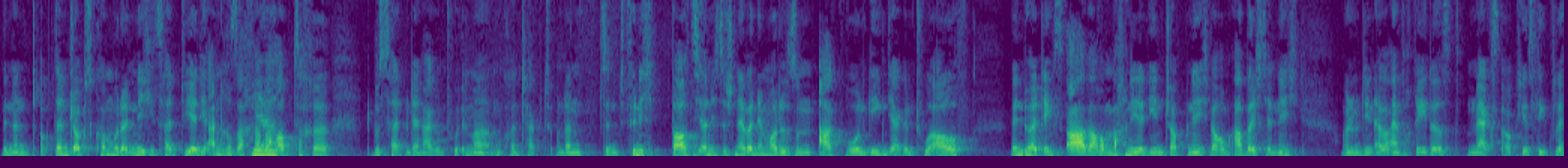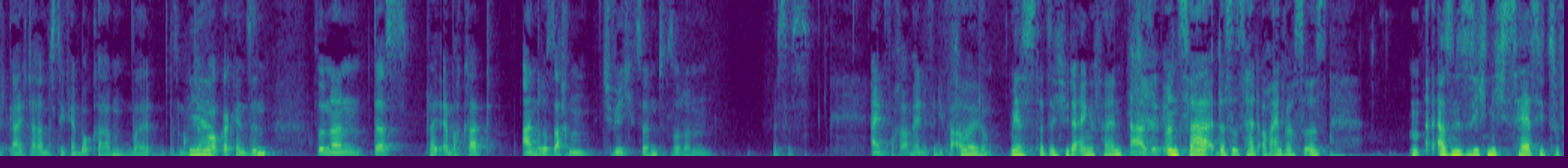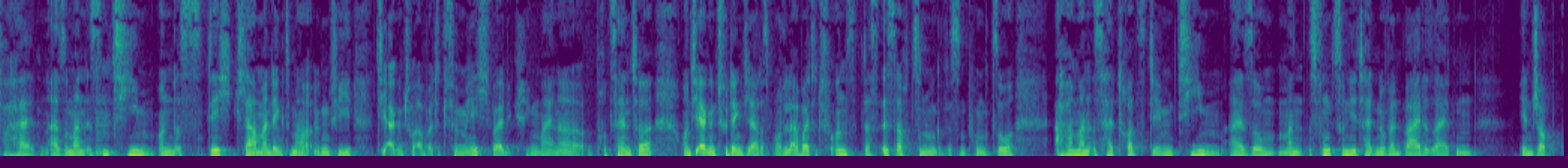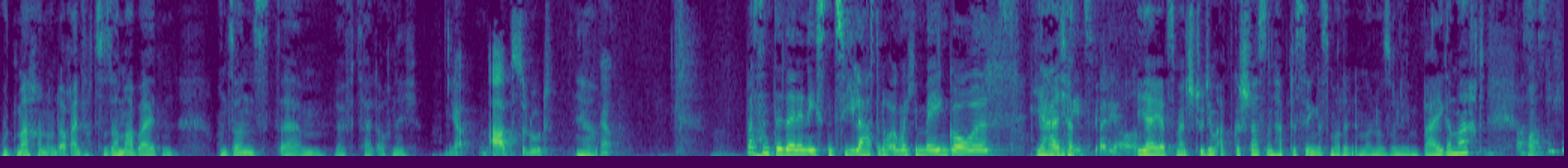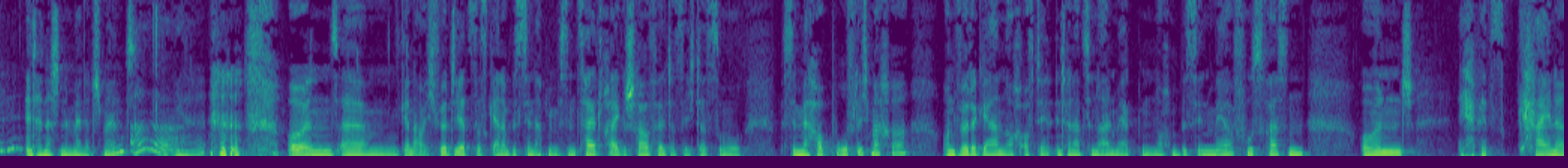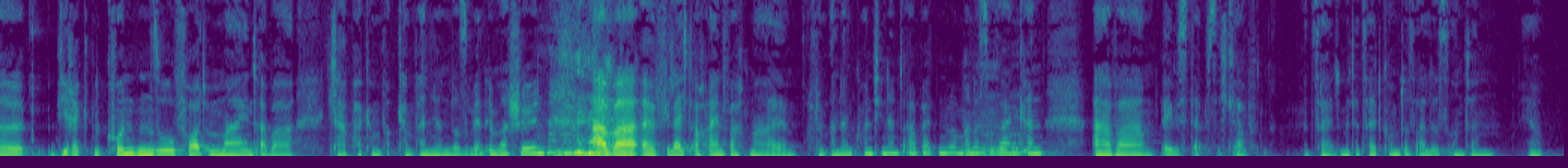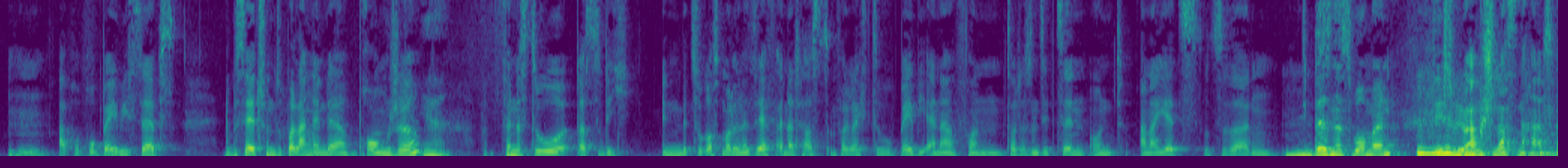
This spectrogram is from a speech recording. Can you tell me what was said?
Wenn dann, ob dann Jobs kommen oder nicht, ist halt wieder die andere Sache, Ja. aber Hauptsache, du bist halt mit deiner Agentur immer im Kontakt. Und dann sind, finde ich, baut sich auch nicht so schnell bei dem Model so ein Argwohn gegen die Agentur auf, wenn du halt denkst, ah, warum machen die denn ihren Job nicht, warum arbeite ich denn nicht? Und mit denen aber einfach redest und merkst, okay, es liegt vielleicht gar nicht daran, dass die keinen Bock haben, weil das macht ja, Ja. überhaupt gar keinen Sinn, sondern dass vielleicht einfach gerade andere Sachen schwierig sind, so dann ist es einfacher am Ende für die Verarbeitung. Voll. Mir ist es tatsächlich wieder eingefallen. Ah, sehr gerne. Und zwar, dass es halt auch einfach so ist, also sich nicht sassy zu verhalten. Also man ist ein Team und es ist nicht klar, man denkt immer irgendwie, die Agentur arbeitet für mich, weil die kriegen meine Prozente und die Agentur denkt, ja, das Model arbeitet für uns. Das ist auch zu einem gewissen Punkt so. Aber man ist halt trotzdem ein Team. Also man, es funktioniert halt nur, wenn beide Seiten ihren Job gut machen und auch einfach zusammenarbeiten. Und sonst ähm, läuft's halt auch nicht. Ja, absolut. Ja. Ja. Was sind denn deine nächsten Ziele? Hast du noch irgendwelche Main Goals? Ja, Wie ich habe ja jetzt mein Studium abgeschlossen und habe deswegen das Modeln immer nur so nebenbei gemacht. Was hast du studiert? International Management. Ah. Ja. Und ähm, genau, ich würde jetzt das gerne ein bisschen, habe mir ein bisschen Zeit freigeschaufelt, dass ich das so ein bisschen mehr hauptberuflich mache und würde gerne noch auf den internationalen Märkten noch ein bisschen mehr Fuß fassen. Und ich habe jetzt keine direkten Kunden sofort im Mind, aber klar, paar Kamp Kampagnen oder so wären immer schön. aber äh, vielleicht auch einfach mal auf einem anderen Kontinent arbeiten, wenn man das so Mhm. sagen kann. Aber Baby Steps, ich glaube, mit, Zeit, mit der Zeit kommt das alles und dann, ja. Mhm. Apropos Baby Steps, du bist ja jetzt schon super lange in der Branche. Ja. Findest du, dass du dich in Bezug aufs Modeln sehr verändert hast im Vergleich zu Baby Anna von 2017 und Anna jetzt sozusagen die Businesswoman, die ihr Studium abgeschlossen hat?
